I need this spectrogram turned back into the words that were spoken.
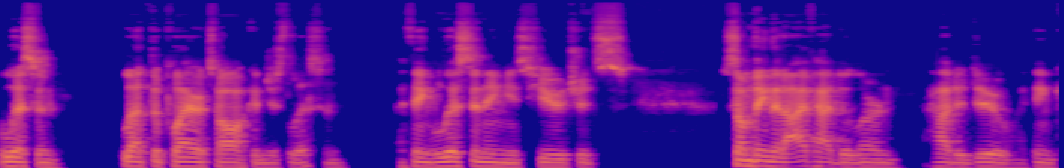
Listen. Let the player talk and just listen. I think listening is huge. It's something that I've had to learn how to do. I think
